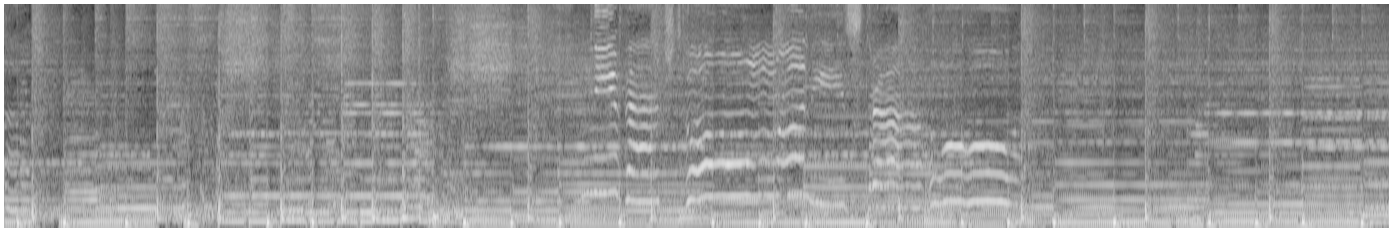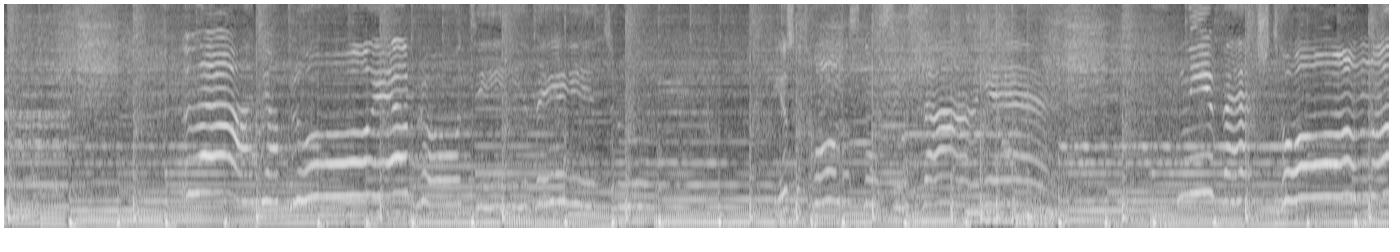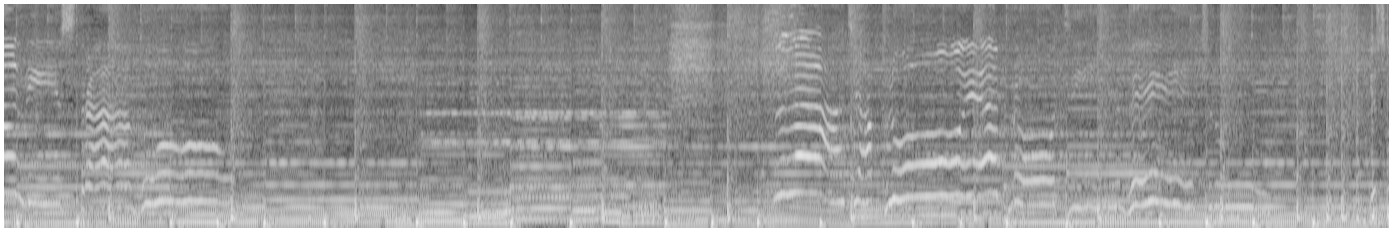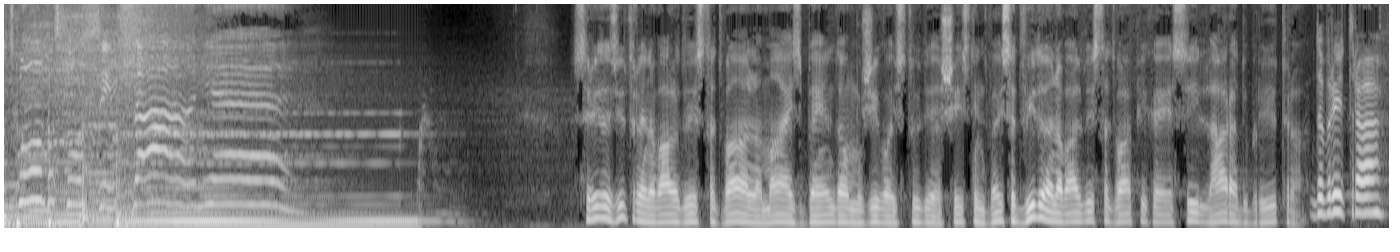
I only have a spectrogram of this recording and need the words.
Sreda zjutraj na valu 202, Lama iz bendom, uživo iz studija 26, video na valu 202, pika je si, Lara, dobro jutro. Dobro jutro.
